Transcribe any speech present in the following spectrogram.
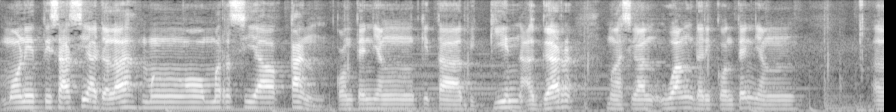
monetisasi adalah mengomersialkan konten yang kita bikin agar menghasilkan uang dari konten yang e,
